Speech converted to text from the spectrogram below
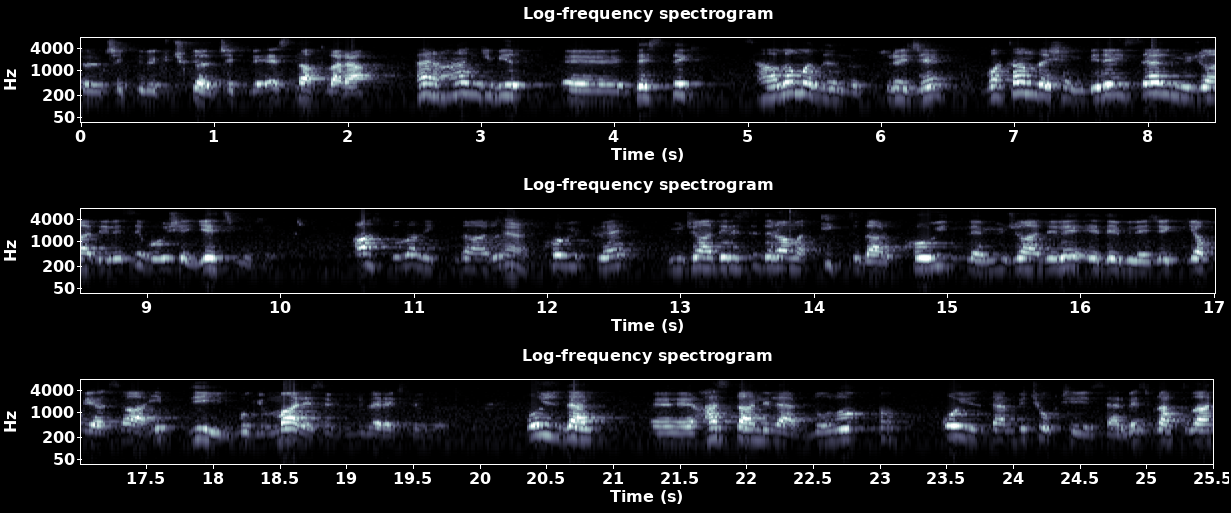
ölçekli ve küçük ölçekli esnaflara herhangi bir e, destek sağlamadığınız sürece vatandaşın bireysel mücadelesi bu işe yetmeyecektir. Asıl olan iktidarın Evet. Covid'le mücadelesidir ama iktidar Covid'le mücadele edebilecek yapıya sahip değil bugün maalesef üzülerek söylüyorum. O yüzden e, hastaneler dolu. O yüzden birçok şeyi serbest bıraktılar.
